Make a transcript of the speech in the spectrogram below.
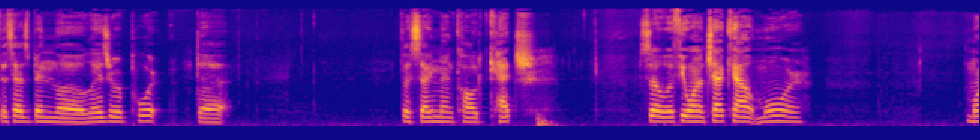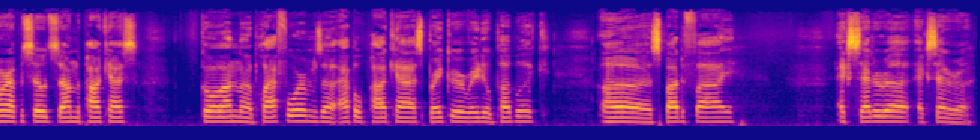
this has been the Laser Report, the the segment called Catch. So if you want to check out more more episodes on the podcast, Go on the platforms uh, Apple Podcasts, Breaker, Radio Public, uh, Spotify, etc., etc.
